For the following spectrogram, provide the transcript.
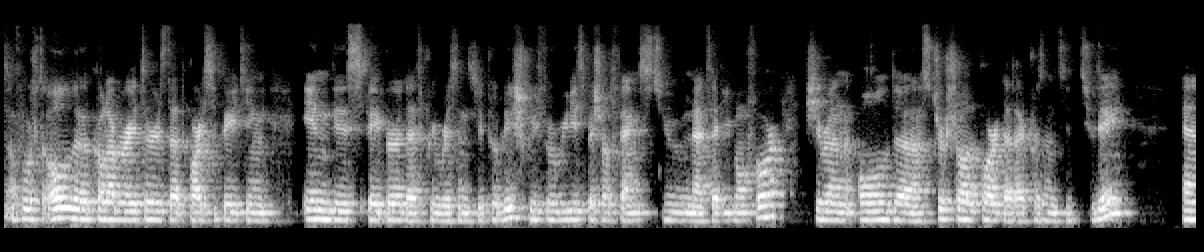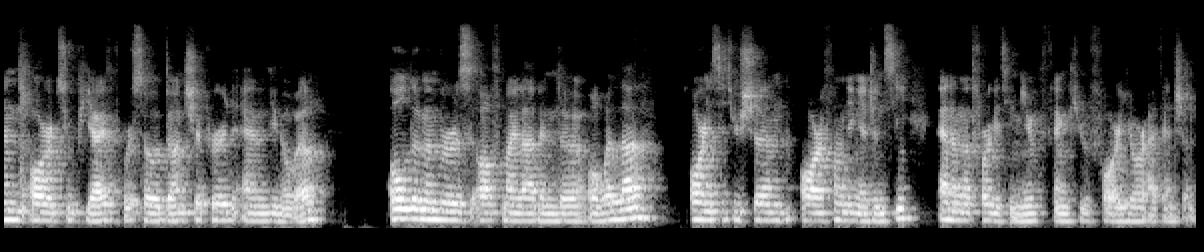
of course, all the collaborators that participating in this paper that we recently published with a really special thanks to Nathalie Bonfort. She ran all the structural part that I presented today and our two PIs, of course, so Don Shepard and Lynn Owell, all the members of my lab and the Owell lab, our institution, our funding agency, and I'm not forgetting you. Thank you for your attention.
